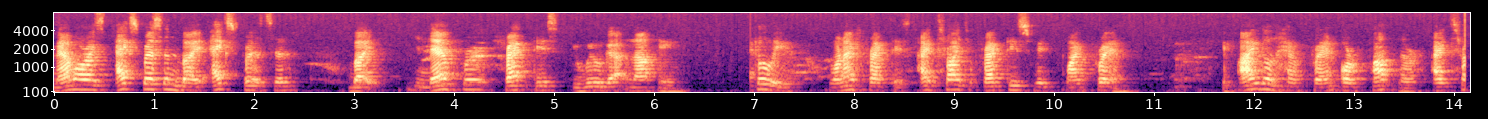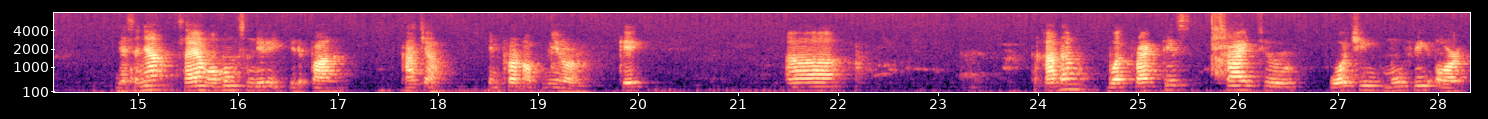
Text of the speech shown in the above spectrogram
memorize expression by expression but you never practice you will get nothing actually when I practice I try to practice with my friend if I don't have friend or partner I try sendiri di depan kaca in front of mirror oke okay? uh, terkadang buat practice try to watching movie or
